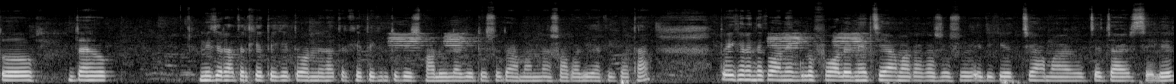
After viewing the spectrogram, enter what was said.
তো যাই হোক নিজের হাতের খেতে খেতে, অন্যের হাতের খেতে কিন্তু বেশ ভালোই লাগে। এটা শুধু আমার না, সবারই একই কথা। তো এখানে দেখো অনেকগুলো ফল এনেছে। আমার কাকা শ্বশুর এদিকে হচ্ছে আমার হচ্ছে জায়ের ছেলের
